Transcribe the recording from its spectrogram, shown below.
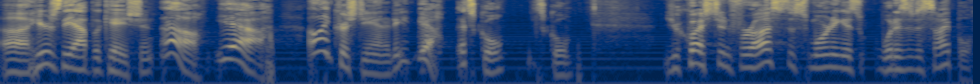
Uh, here's the application. Oh, yeah, I like Christianity. Yeah, that's cool. That's cool. Your question for us this morning is what is a disciple?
